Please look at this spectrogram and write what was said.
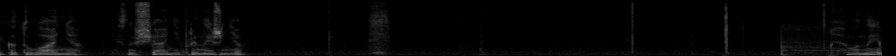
і катування, і знущання, і приниження. Вони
